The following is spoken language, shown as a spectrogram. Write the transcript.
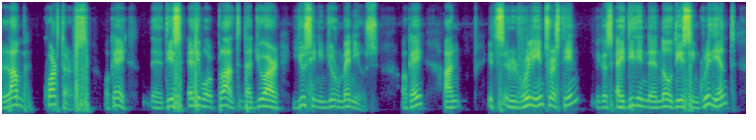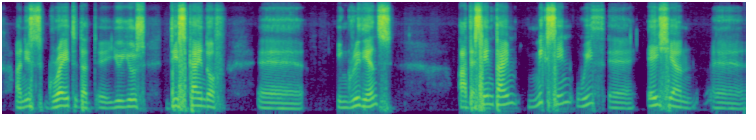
lamb quarters. Okay, this edible plant that you are using in your menus. Okay, and it's really interesting because I didn't know this ingredient, and it's great that uh, you use this kind of uh, ingredients at the same time mixing with uh, Asian uh,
